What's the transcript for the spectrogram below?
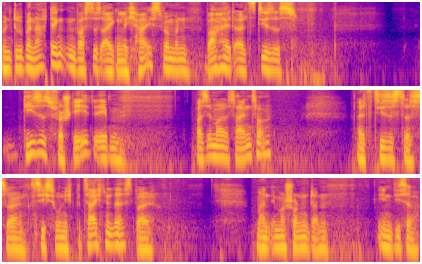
Und drüber nachdenken, was das eigentlich heißt, wenn man Wahrheit als dieses, dieses versteht, eben was immer es sein soll, als dieses, das äh, sich so nicht bezeichnen lässt, weil man immer schon dann in dieser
